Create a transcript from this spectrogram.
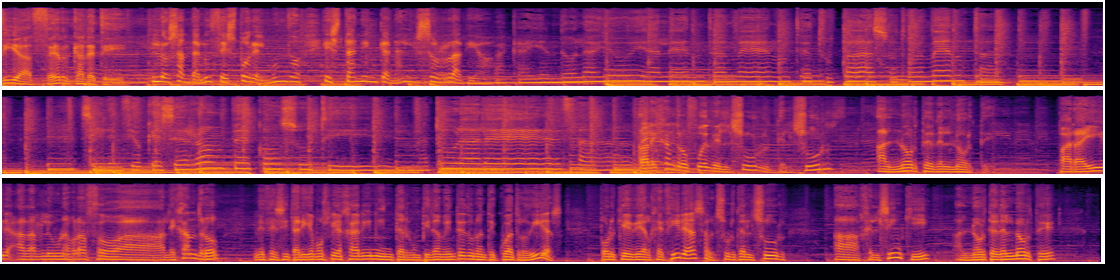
Andalucía cerca de ti. Los andaluces por el mundo están en Canal Sur Radio. Cayendo la lluvia lentamente a tu paso tormenta. Silencio que se rompe con sutil naturaleza. Alejandro fue del sur del sur al norte del norte. Para ir a darle un abrazo a Alejandro necesitaríamos viajar ininterrumpidamente durante cuatro días, porque de Algeciras, al sur del sur, a Helsinki, al norte del norte,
